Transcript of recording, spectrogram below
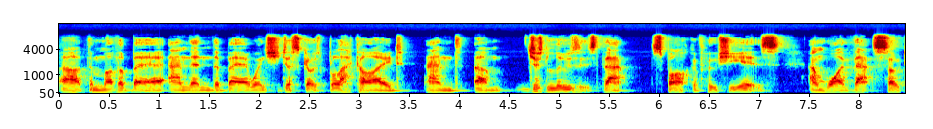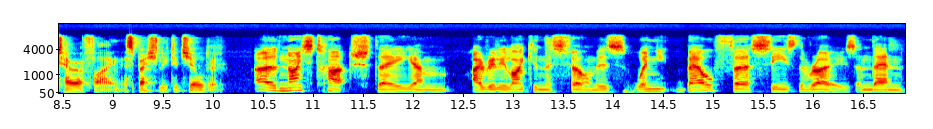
uh, the mother bear and then the bear when she just goes black eyed and um, just loses that spark of who she is, and why that's so terrifying, especially to children. A nice touch they um, I really like in this film is when you, Belle first sees the rose and then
